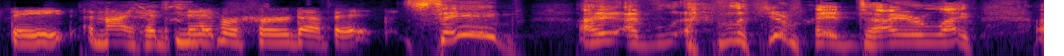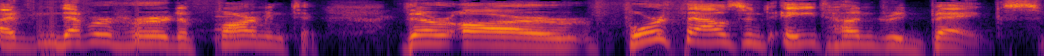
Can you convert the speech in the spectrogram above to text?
state, and I had never heard of it. Same. I, have lived here my entire life. I've never heard of Farmington. There are 4,800 banks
